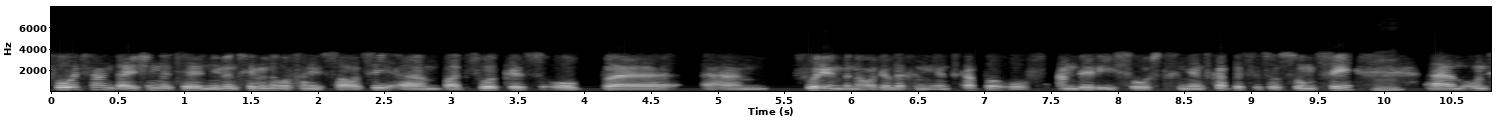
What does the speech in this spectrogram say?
Forward Foundation is 'n nuwensgewende organisasie um, wat fokus op uh um voorheen benadeelde gemeenskappe of under-resourced gemeenskappe soos ons soms sê. Mm -hmm. um, ons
